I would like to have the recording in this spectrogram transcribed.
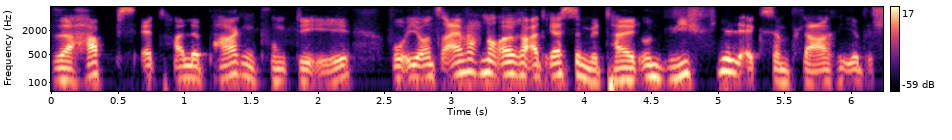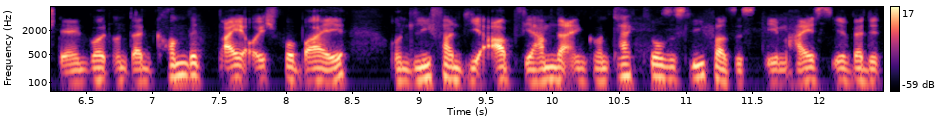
thehubs.hallepagen.de, wo ihr uns einfach nur eure Adresse mitteilt und wie viel Exemplare ihr bestellen wollt und dann kommen wir bei euch vorbei und liefern die ab. Wir haben da ein kontaktloses Liefersystem, heißt, ihr werdet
